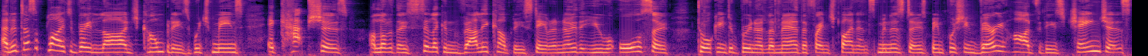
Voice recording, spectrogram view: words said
And it does apply to very large companies, which means it captures a lot of those Silicon Valley companies, Steve. I know that you were also talking to Bruno Le Maire, the French finance minister, who's been pushing very hard for these changes.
